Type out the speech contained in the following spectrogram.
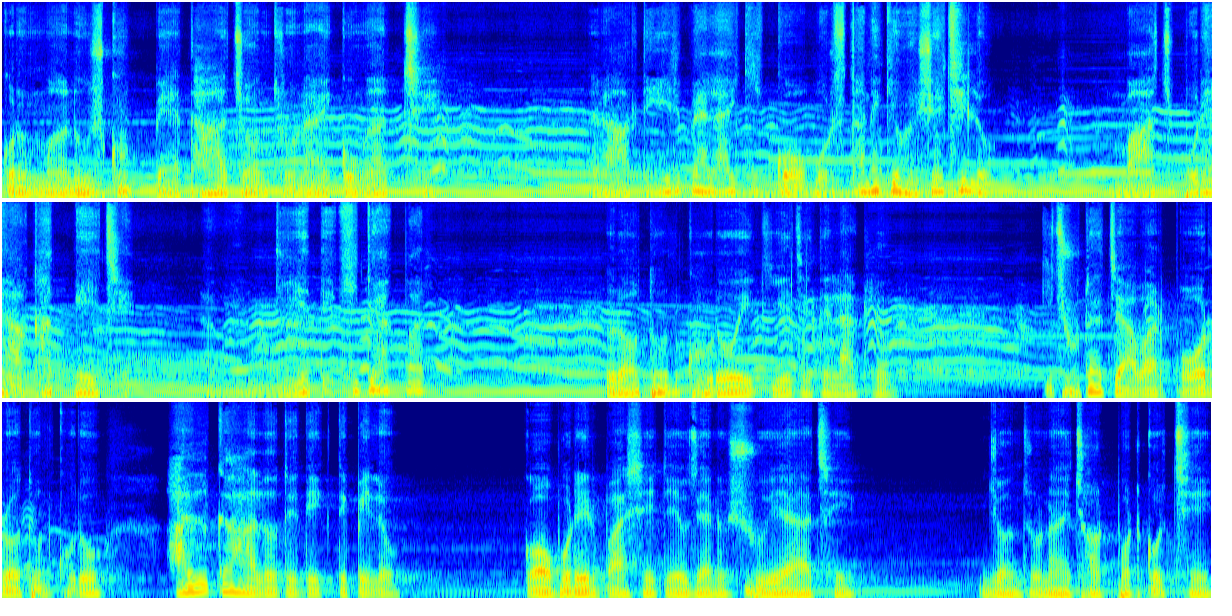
কোনো মানুষ খুব ব্যথা যন্ত্রণায় গোঙাচ্ছে। রাতের বেলায় কি কবরস্থানে কেউ এসেছিল? বাজ পড়ে আঘাত পেয়েছে। গিয়ে দেখি তো একবার। রতন খুঁড়ো এগিয়ে যেতে লাগল। কিছুটা যাওয়ার পর রতন খুঁড়ো হালকা আলোতে দেখতে পেল কবরের পাশে কেউ যেন শুয়ে আছে। যন্ত্রণায় ছটপট করছে।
